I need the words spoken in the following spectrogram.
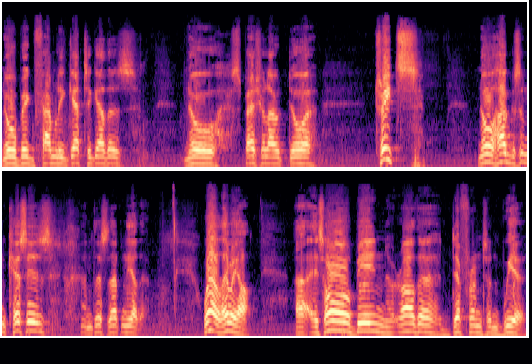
no big family get togethers, no special outdoor treats, no hugs and kisses, and this, that, and the other. Well, there we are. Uh, it's all been rather different and weird.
